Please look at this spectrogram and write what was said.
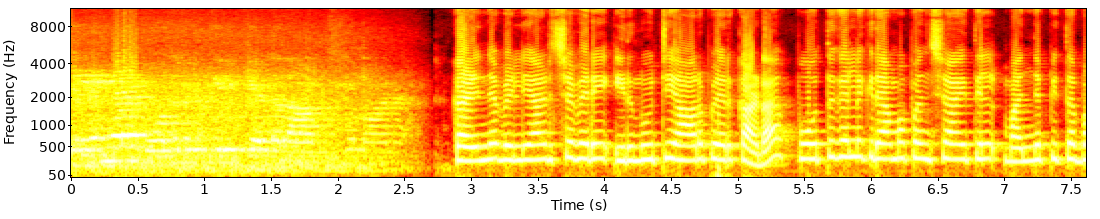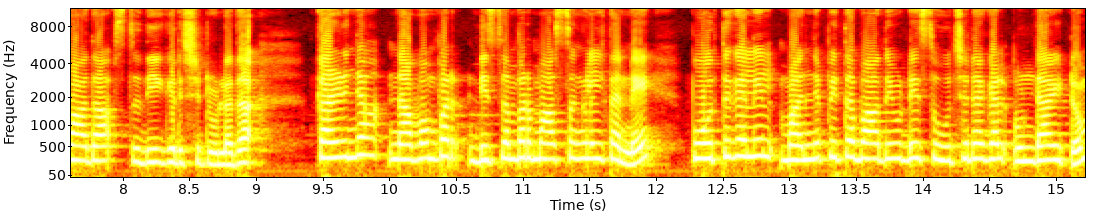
ജനങ്ങളെ ബോധവൽക്കരിക്കേണ്ടത് ആവശ്യമാണ് കഴിഞ്ഞ വെള്ളിയാഴ്ച വരെ ഇരുന്നൂറ്റിയാറ് പേർക്കാണ് പോത്തുകല്ല് ഗ്രാമപഞ്ചായത്തിൽ മഞ്ഞപ്പിത്തബാധ സ്ഥിരീകരിച്ചിട്ടുള്ളത്. കഴിഞ്ഞ നവംബർ ഡിസംബർ മാസങ്ങളിൽ തന്നെ പോത്തുകല്ലിൽ മഞ്ഞപ്പിത്തബാധയുടെ സൂചനകൾ ഉണ്ടായിട്ടും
